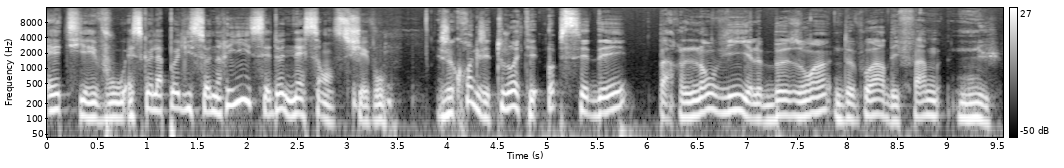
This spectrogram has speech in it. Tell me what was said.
étiez-vous? Est-ce que la polissonnerie, c'est de naissance chez vous? Je crois que j'ai toujours été obsédé par l'envie et le besoin de voir des femmes nues.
